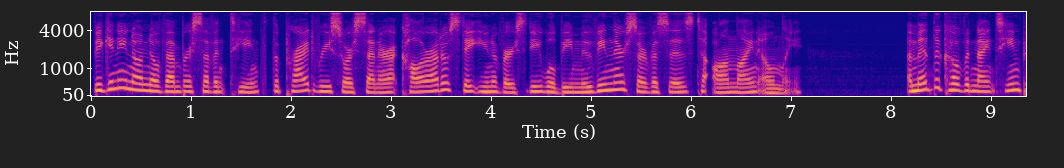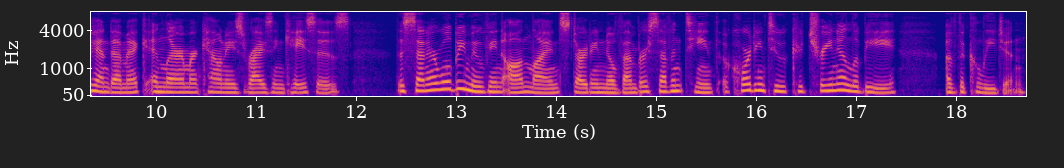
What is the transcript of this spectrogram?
Beginning on November 17th, the Pride Resource Center at Colorado State University will be moving their services to online only. Amid the COVID 19 pandemic and Larimer County's rising cases, the center will be moving online starting November 17th, according to Katrina Libby of the Collegian.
